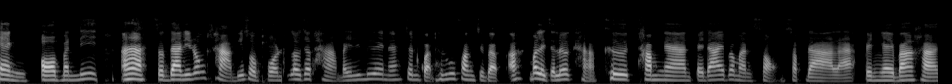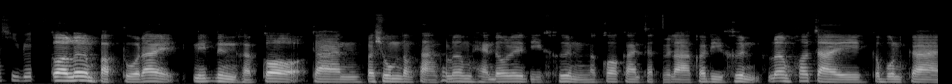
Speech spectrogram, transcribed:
แห่ง aomMONEY อะสัปดาห์นี้ต้องถามพี่โสพลเราจะถามไปเรื่อยๆนะจนกว่าท่านผู้ฟังจะแบบอะเมื่อไหร่จะเลิกถามคือทำงานไปได้ประมาณ 2 สัปดาห์แล้ว เป็นไงบ้างคะชีวิต ก็เริ่มปรับตัวได้นิดนึงครับ ก็การประชุมต่างๆ ก็เริ่ม handle ได้ดีขึ้น แล้วก็การจัดเวลาก็ดีขึ้น เริ่มเข้าใจกระบวนการ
